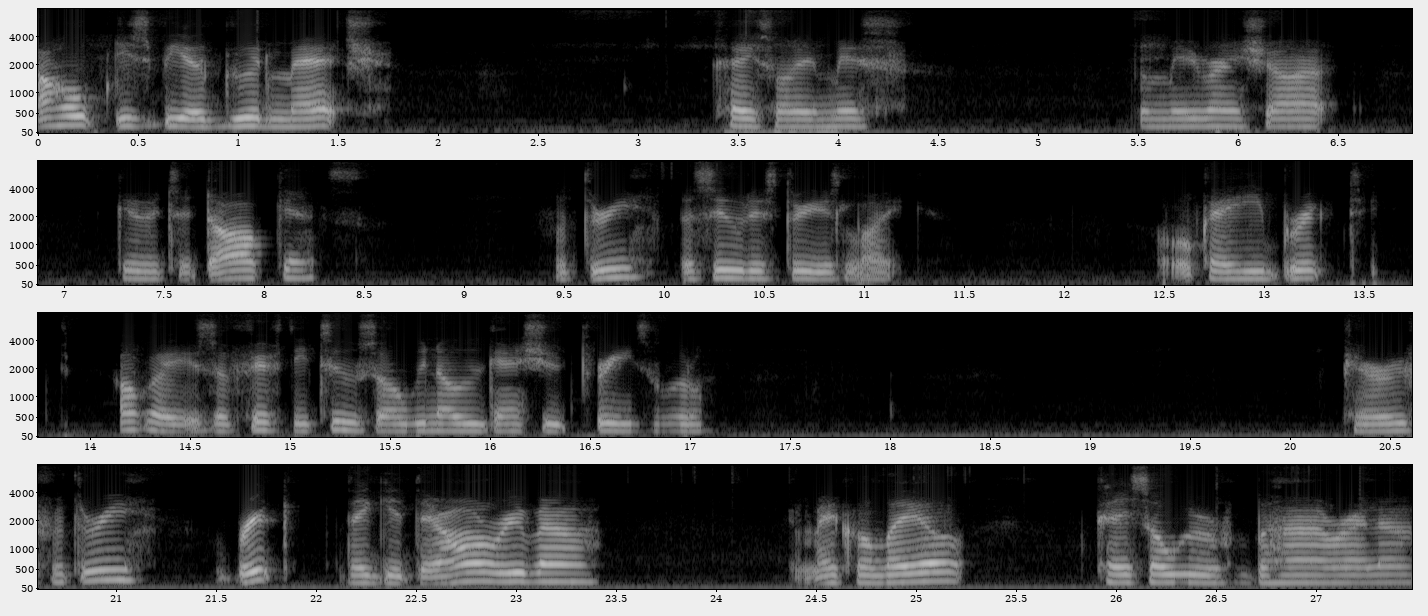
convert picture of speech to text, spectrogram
I hope this be a good match. Okay, so they miss the mid-range shot. Give it to Dawkins for three. Let's see what this three is like. Okay, he bricked. Okay, it's a 52, so we know we can shoot threes with him. Curry for three. Brick. They get their own rebound. Make a layup. Okay, so we're behind right now.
